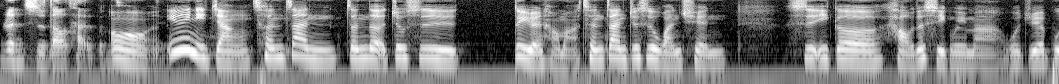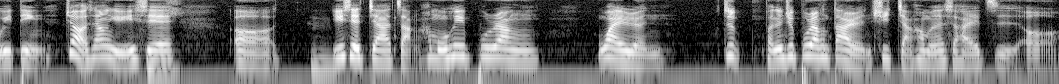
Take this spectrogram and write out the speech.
认知到他的？哦，因为你讲称赞，真的就是对人好吗？称赞就是完全是一个好的行为吗？我觉得不一定。就好像有一些、呃嗯有一些家长他们会不让外人，就反正就不让大人去讲他们的小孩子哦，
